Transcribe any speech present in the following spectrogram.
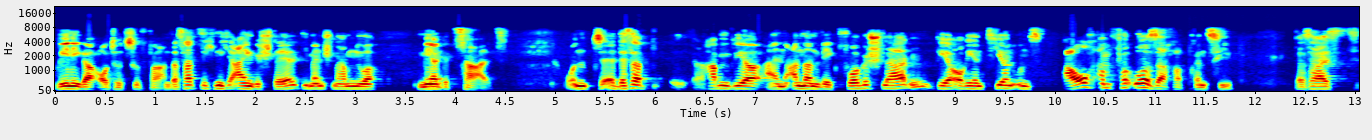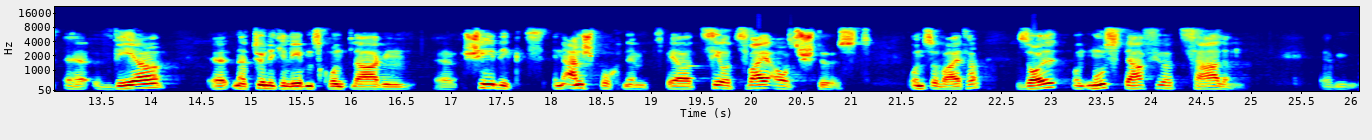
weniger Auto zu fahren. Das hat sich nicht eingestellt. Die Menschen haben nur mehr gezahlt. Und äh, deshalb haben wir einen anderen Weg vorgeschlagen. Wir orientieren uns auch am Verursacherprinzip. Das heißt, äh, wer äh, natürliche Lebensgrundlagen äh, schädigt, in Anspruch nimmt, wer CO2 ausstößt und so weiter, soll und muss dafür zahlen. Ähm,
